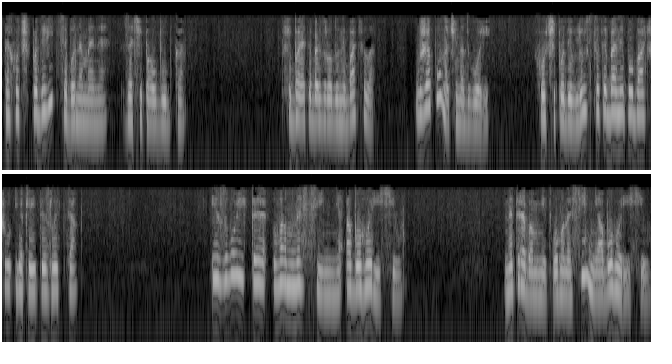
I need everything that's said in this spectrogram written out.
Та хоч подивіться бо на мене, зачіпав Бубка. Хіба я тебе зроду не бачила? Вже поночі на дворі. Хоч і подивлюсь, то тебе не побачу, який ти з лиця. Ізвольте вам насіння або горіхів. Не треба мені твого насіння або горіхів.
